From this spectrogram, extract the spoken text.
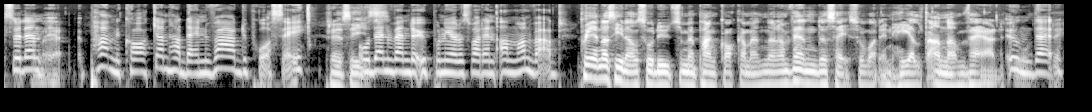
Så den pannkakan hade en värld på sig. Precis. Och den vände upp och ner och så var det en annan värld. På ena sidan såg det ut som en pannkaka, men när han vände sig så var det en helt annan värld. Under.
